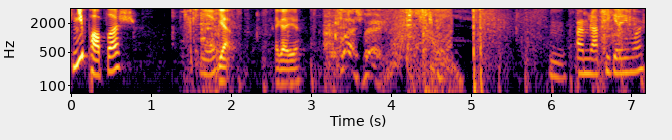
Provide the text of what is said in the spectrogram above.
Can you pop flash? Yes. Yeah, I got you. flashbang hmm, I'm not peeking anymore.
